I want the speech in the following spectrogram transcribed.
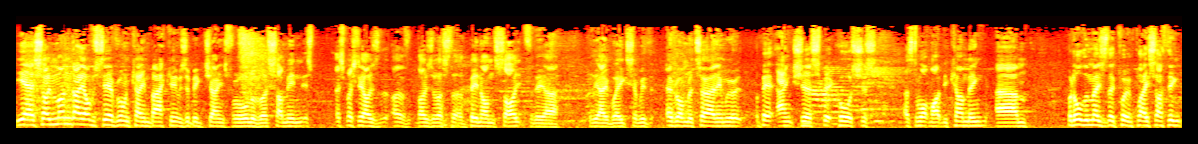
Yeah, so Monday, obviously, everyone came back, and it was a big change for all of us. I mean, especially those, uh, those of us that have been on site for the uh, for the eight weeks. So with everyone returning, we were a bit anxious, a bit cautious as to what might be coming. Um, but all the measures they put in place, I think,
